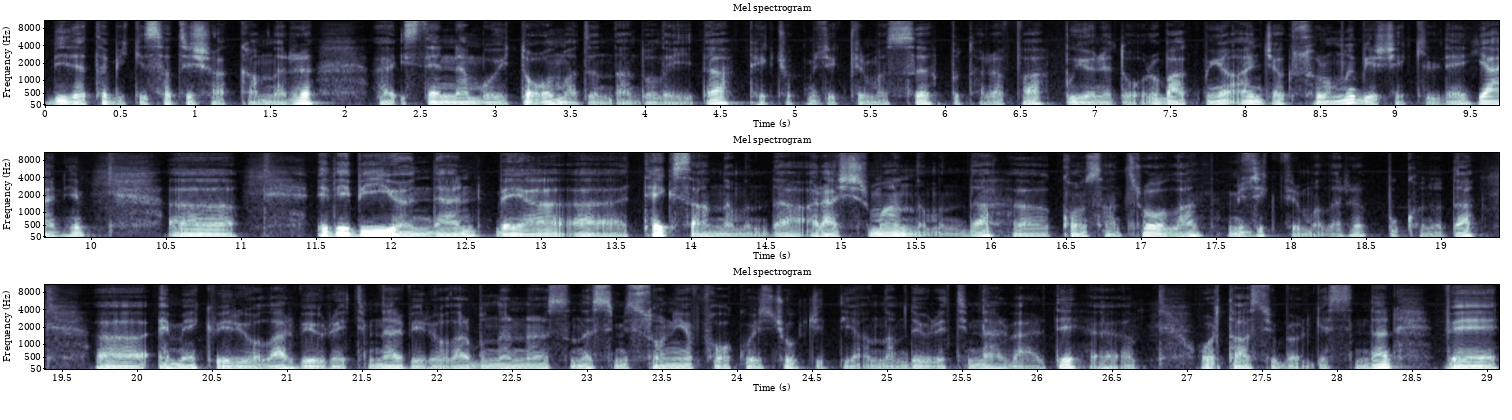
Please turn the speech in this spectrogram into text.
Bir de tabii ki satış rakamları e, istenilen boyutta olmadığından dolayı da pek çok müzik firması bu tarafa bu yöne doğru bakmıyor. Ancak sorumlu bir şekilde yani e, edebi yönden veya e, tekst anlamında, araştırma anlamında e, konsantre olan müzik firmaları bu konuda e, emek veriyorlar ve üretimler veriyorlar. Bunların arasında Smithsonian Folkways çok ciddi anlamda üretimler verdi e, Orta Asya bölgesinden ve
